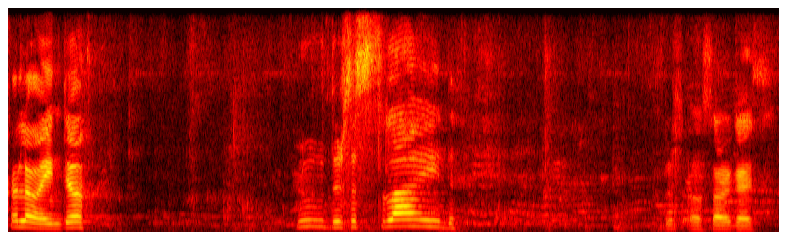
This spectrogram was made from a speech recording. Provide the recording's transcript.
Hello, Angel. Ooh, there's a slide. There's, oh, sorry, guys.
